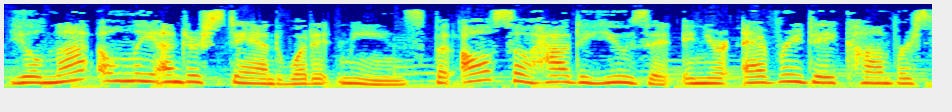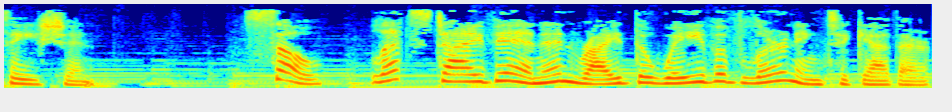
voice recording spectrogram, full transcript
you'll not only understand what it means but also how to use it in your everyday conversation. So, let's dive in and ride the wave of learning together.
